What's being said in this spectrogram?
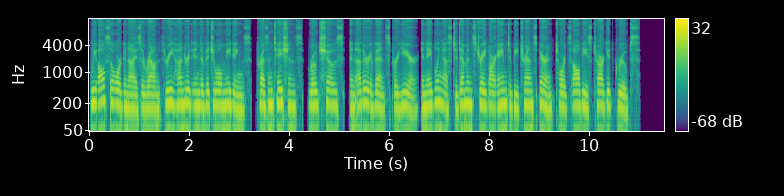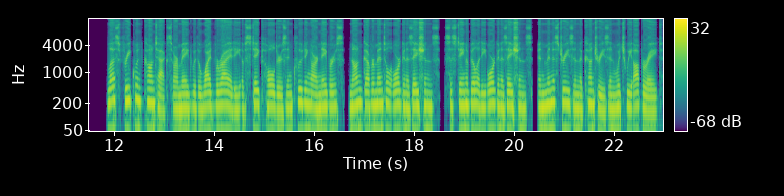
We also organize around 300 individual meetings, presentations, roadshows, and other events per year enabling us to demonstrate our aim to be transparent towards all these target groups. Less frequent contacts are made with a wide variety of stakeholders including our neighbors, non-governmental organizations, sustainability organizations, and ministries in the countries in which we operate.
